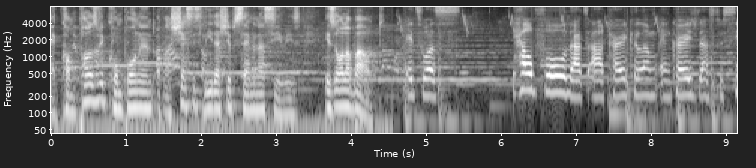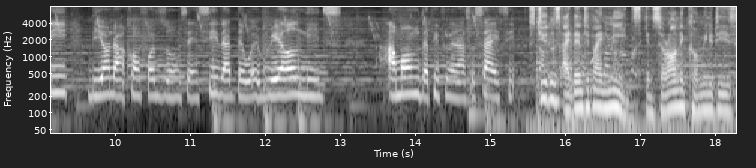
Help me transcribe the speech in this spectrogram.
a compulsory component of Ashesi's leadership seminar series, is all about. It was helpful that our curriculum encouraged us to see beyond our comfort zones and see that there were real needs among the people in our society. Students identify needs in surrounding communities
